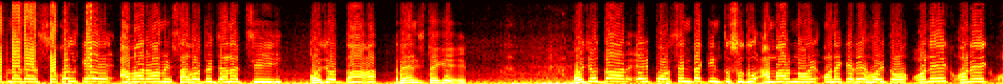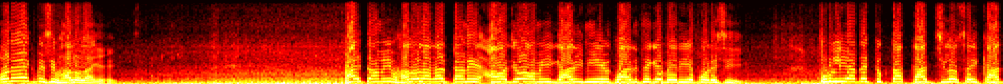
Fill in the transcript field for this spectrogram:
আপনাদের সকলকে আবারও আমি স্বাগত জানাচ্ছি অযোধ্যা রেঞ্জ থেকে। অযোধ্যার এই পোর্শনটা কিন্তু শুধু আমার নয় অনেকের হয়তো অনেক অনেক অনেক বেশি ভালো লাগে। তাই তো আমি ভালো লাগার টানে আজও আমি গাড়ি নিয়ে বাড়ি থেকে বেরিয়ে পড়েছি। পুরুলিয়াতে টুকটাক কাজ ছিল, সেই কাজ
